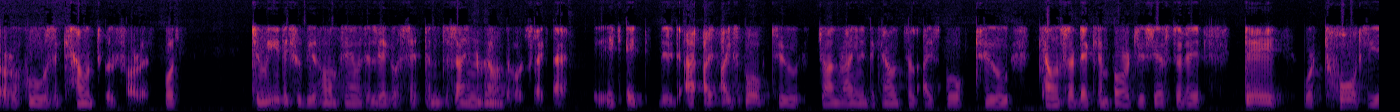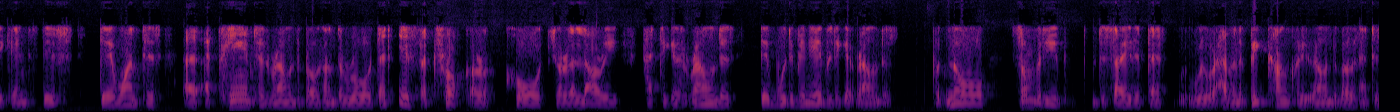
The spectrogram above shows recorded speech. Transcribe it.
or who is accountable for it, but to me, they should be at home playing with a Lego set and designing mm-hmm. roundabouts like that. It, it, it, I, I, spoke to John Ryan in the council. I spoke to Councillor Declan Burgess yesterday. They were totally against this. They wanted a, a, painted roundabout on the road that if a truck or a coach or a lorry had to get around it, they would have been able to get around it. But no, somebody decided that we were having a big concrete roundabout, and to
